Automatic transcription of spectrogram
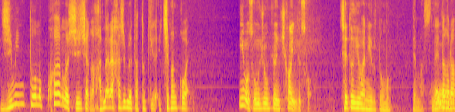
自民党のコアの支持者が離れ始めた時が一番怖い。今その状況に近いんですか？瀬戸際にいると思ってますね。だから、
